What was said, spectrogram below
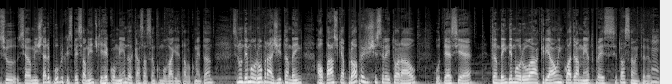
se, o, se é o Ministério Público, especialmente, que recomenda a cassação, como o Wagner estava comentando, se não demorou para agir também, ao passo que a própria Justiça Eleitoral, o TSE, também demorou a criar um enquadramento para essa situação, entendeu? É.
